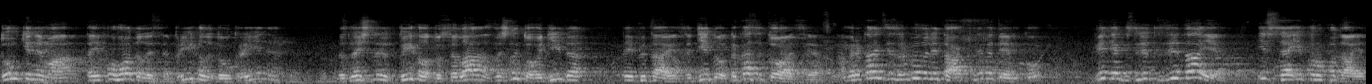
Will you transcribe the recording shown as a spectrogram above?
думки нема, та й погодилися. Приїхали до України, знайшли, приїхали до села, знайшли того діда та й питаються, діду, така ситуація. Американці зробили літак, невидимку. Він як злітає і все, і пропадає.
